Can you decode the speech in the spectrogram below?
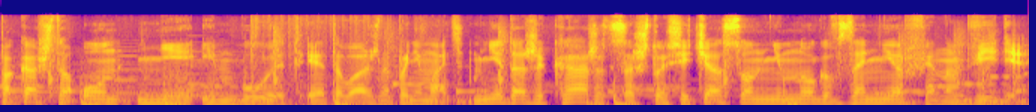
Пока что он не имбует, это важно понимать. Мне даже кажется, что сейчас он немного в занерфенном виде,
